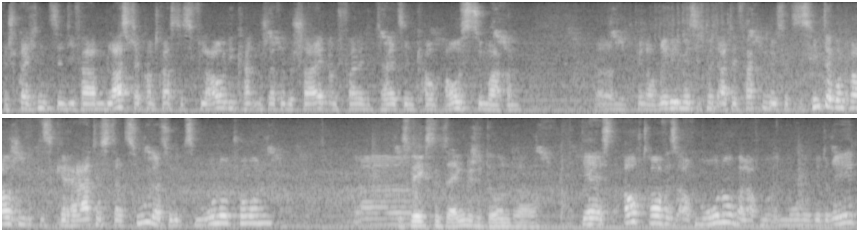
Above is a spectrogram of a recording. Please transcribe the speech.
entsprechend sind die Farben blass, der Kontrast ist flau, die Kantenschärfe bescheiden und feine Details sind kaum auszumachen. Ähm, genau, regelmäßig mit Artefakten durchsetztes Hintergrundrauschen gibt es gratis dazu. Dazu gibt es Monoton. Äh, Ist wenigstens der englische Ton drauf. der ist auch drauf, ist auch Mono, weil auch nur in Mono gedreht.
